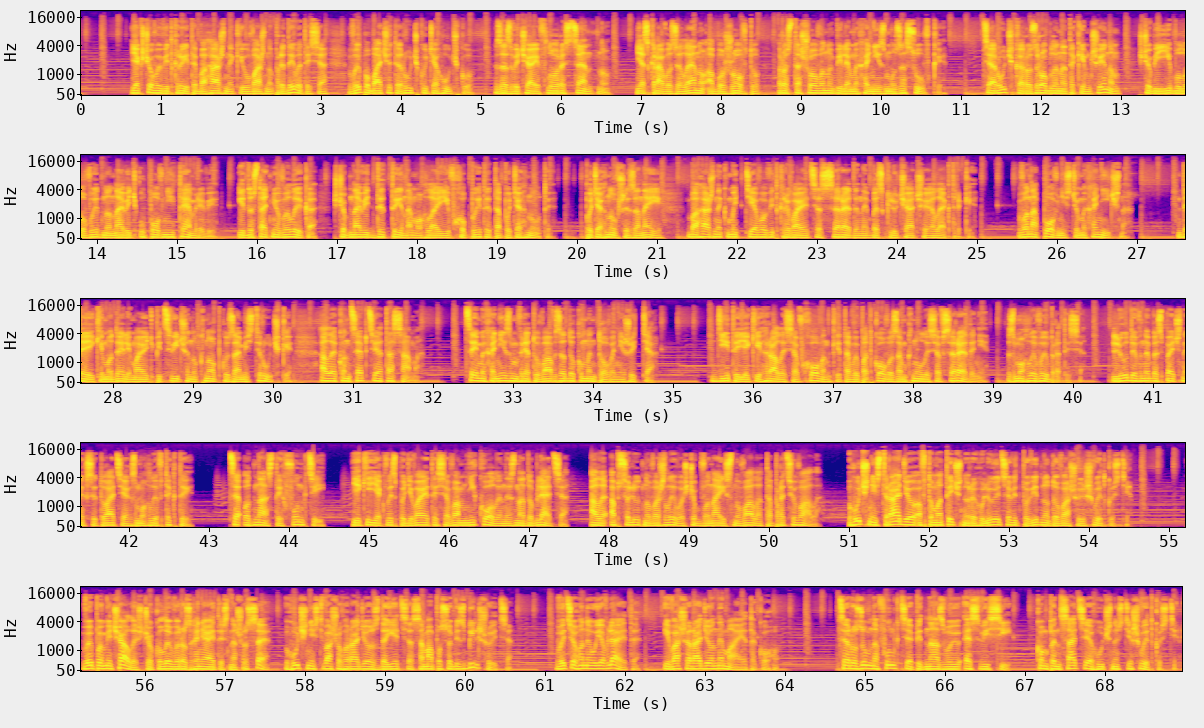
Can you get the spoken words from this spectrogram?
Якщо ви відкриєте багажник і уважно придивитеся, ви побачите ручку-тягучку, зазвичай флуоресцентну, яскраво зелену або жовту, розташовану біля механізму засувки. Ця ручка розроблена таким чином, щоб її було видно навіть у повній темряві, і достатньо велика, щоб навіть дитина могла її вхопити та потягнути. Потягнувши за неї, багажник миттєво відкривається зсередини без ключа чи електрики. Вона повністю механічна. Деякі моделі мають підсвічену кнопку замість ручки, але концепція та сама. Цей механізм врятував задокументовані життя. Діти, які гралися в хованки та випадково замкнулися всередині, змогли вибратися. Люди в небезпечних ситуаціях змогли втекти. Це одна з тих функцій, які, як ви сподіваєтеся, вам ніколи не знадобляться, але абсолютно важливо, щоб вона існувала та працювала. Гучність радіо автоматично регулюється відповідно до вашої швидкості. Ви помічали, що коли ви розганяєтесь на шосе, гучність вашого радіо, здається, сама по собі збільшується. Ви цього не уявляєте, і ваше радіо не має такого. Це розумна функція під назвою SVC компенсація гучності швидкості.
